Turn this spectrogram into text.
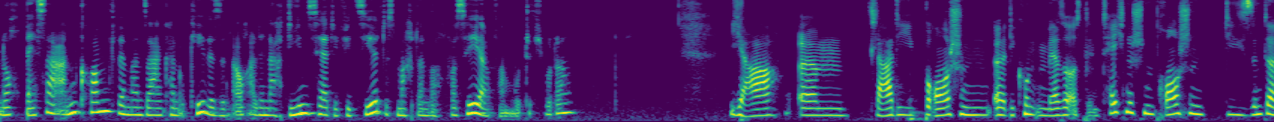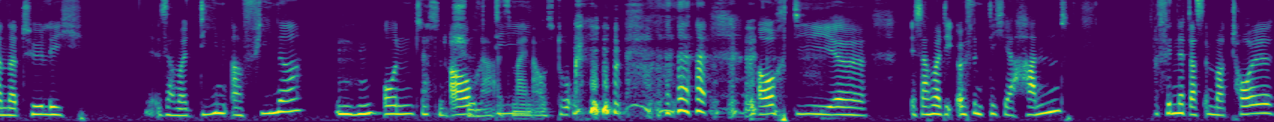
noch besser ankommt, wenn man sagen kann, okay, wir sind auch alle nach DIN zertifiziert, das macht dann noch was her, vermute ich, oder? Ja, ähm, klar, die Branchen, äh, die Kunden mehr so aus den technischen Branchen, die sind dann natürlich, ich sag mal, DIN-affiner. Mhm. Und Das ist auch schöner die, als mein Ausdruck. auch die, äh, ich sag mal, die öffentliche Hand findet das immer toll,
